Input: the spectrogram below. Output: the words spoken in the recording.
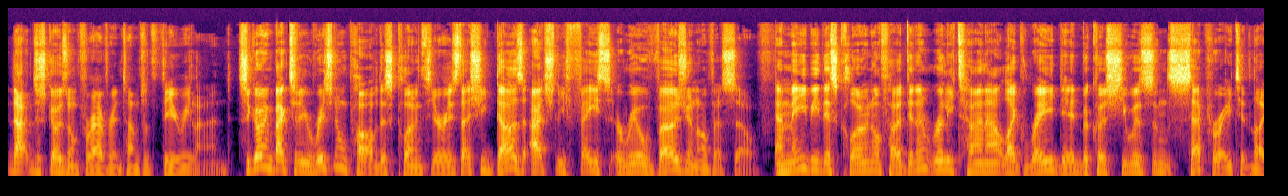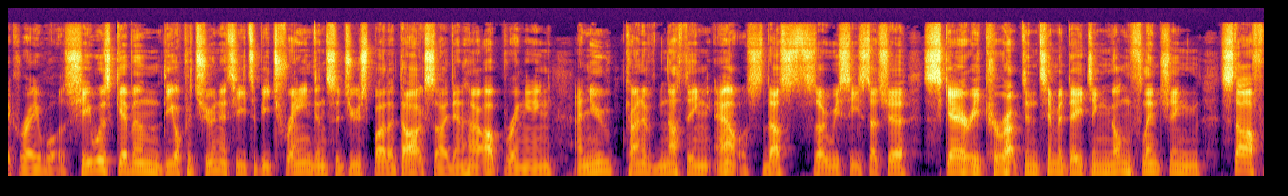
that just goes on forever in terms of theory land. So going back to the original part of this clone theory is that she does actually face a real version of herself. And maybe this clone of her didn't really turn out like Rey did because she wasn't separated like Rey was. She was given the opportunity to be trained and seduced by the dark side in her upbringing and knew kind of nothing else. Thus, so we see such a scary, corrupt, intimidating, non-flinching, staff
